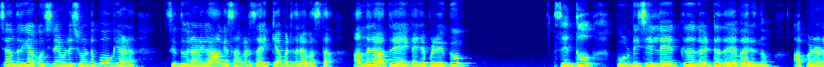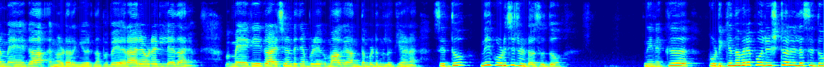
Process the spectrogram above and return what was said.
ചന്ദ്രിക കൊച്ചിനെ വിളിച്ചുകൊണ്ട് പോവുകയാണ്. സിദ്ധുവിനാണെങ്കിൽ ആകെ സങ്കടം സഹിക്കാൻ പറ്റാത്തൊരവസ്ഥ. അന്ന് രാത്രി ആയി കഴിഞ്ഞപ്പോഴേക്കും സിദ്ധു കുടിച്ചില്ലേക്ക് കേട്ട് ദേ വരുന്നു. അപ്പോഴാണ് മേഘ ഇങ്ങോട്ട് ഇറങ്ങി വരുന്നത്. അപ്പോൾ വേറെ ആരും അവിടെ ഇല്ലേതാനും അപ്പോൾ മേഘ ഈ കാഴ്ച കണ്ടുകഴിഞ്ഞപ്പോഴേക്കും ആകെ അന്തം വിട്ട് നിൽക്കുകയാണ്. സിദ്ധു നീ കുടിച്ചിട്ടുണ്ടോ സിദ്ധു? നിനക്ക് കുടിക്കുന്നവരെ പോലും ഇഷ്ടമല്ലല്ലോ സിദ്ധു.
